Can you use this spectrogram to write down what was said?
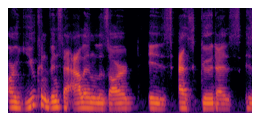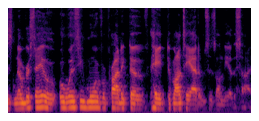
are you convinced that Allen Lazard is as good as his numbers say, or, or was he more of a product of hey, Davante Adams is on the other side?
